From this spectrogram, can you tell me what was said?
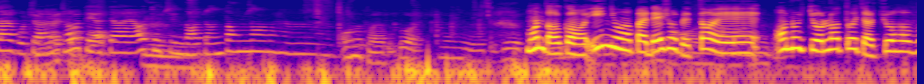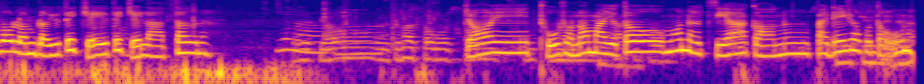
ta của trời thôi thì trời áo tôi chỉ đỏ chọn tông nó tuổi muốn đó có ý nhưng mà bài đấy rồi phải tôi ông nuôi chuột lo tôi chả chua hơi vô lòng lời tết chế tết chế là tơ nè. Mà trời thủ rồi nó mà giờ tôi muốn nữa gì còn nữa bài đấy rồi có tổ nè.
